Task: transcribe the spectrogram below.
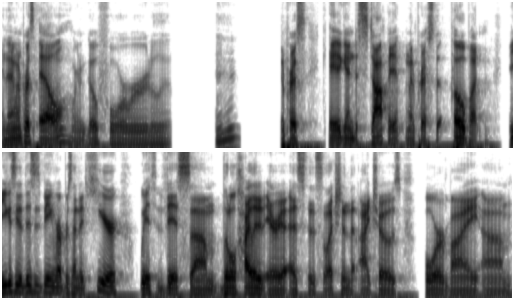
And then I'm gonna press L. We're gonna go forward a little. I'm gonna press K again to stop it. I'm going to press the O button. And you can see that this is being represented here with this um, little highlighted area as to the selection that I chose for my, um,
